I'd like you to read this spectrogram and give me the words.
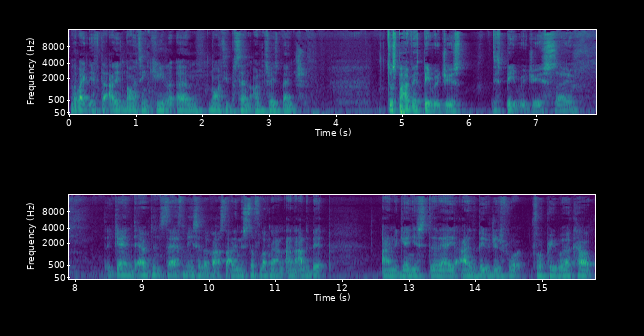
And the weightlifter added 19 kilo, um, 90% onto his bench just by this beetroot juice. This beetroot juice. So again, the evidence there for me says I've got to start adding this stuff like that and, and added it. And again, yesterday I had the beetroot juice for for pre workout,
